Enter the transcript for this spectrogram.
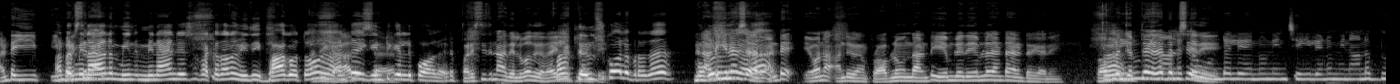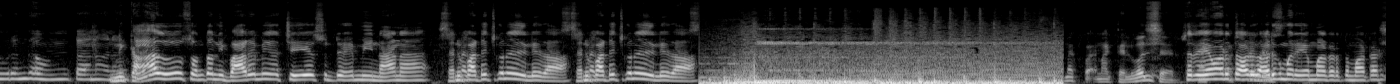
అంటే ఈ అంటే మీ పరిస్థితి నాయన మీ- నాయన చేసే చక్కదనం ఇది. భాగవతం అంటే. ఇంటికి వెళ్ళిపోవాలి అంటే పరిస్థితి నాకు తెలియదు కదా. తెలుసుకోవాలి బ్రదర్ అడిగినా సార్ అంటే ఏమన్నా అంటే ప్రాబ్లం ఉందా అంటే ఏం లేదు ఏం లేదు అంటే అంటది కానీ. ప్రాబ్లం చెప్తే కదా నాన్నతో తెలిసేది. ఉండలేను నేను చేయలేను మీ నాన్నకు దూరంగా ఉంటాను అని నీ అంటే, కాదు సొంత నీ భార్య మీద చేస్తుంటే మీ నాన్న నువ్వు పట్టించుకునేది లేదా? నువ్వు పట్టించుకునేది లేదా? నాకు నాకు తెలియదు సార్. సరే ఏం అడుగు అడుగు మరి ఏం మాట్లాడుతావు మాట్లాడు.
